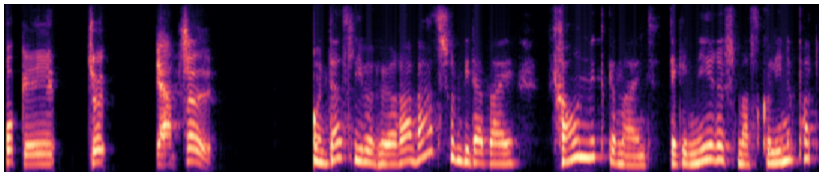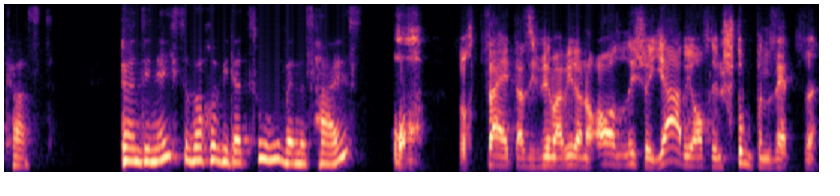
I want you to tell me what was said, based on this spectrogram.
Okay, tschö. Ja, tschö. Und das, liebe Hörer, war es schon wieder bei Frauen mitgemeint, der generisch maskuline Podcast. Hören Sie nächste Woche wieder zu, wenn es heißt. Boah, wird Zeit, dass ich mir mal wieder eine ordentliche Jabi auf den Stumpen setze.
